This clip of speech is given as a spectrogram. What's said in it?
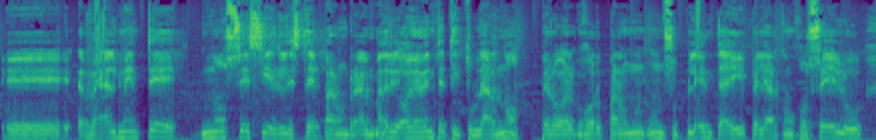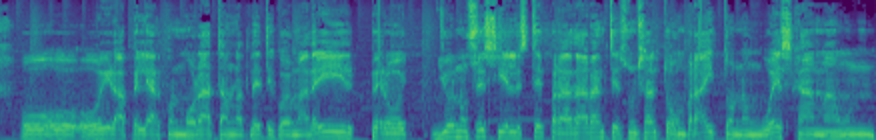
Eh, realmente no sé si él esté para un Real Madrid, obviamente titular no, pero a lo mejor para un, suplente ahí pelear con José Lu o, ir a pelear con Morata, un Atlético de Madrid, pero yo no sé si él esté para dar antes un salto a un Brighton, a un West Ham, a un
